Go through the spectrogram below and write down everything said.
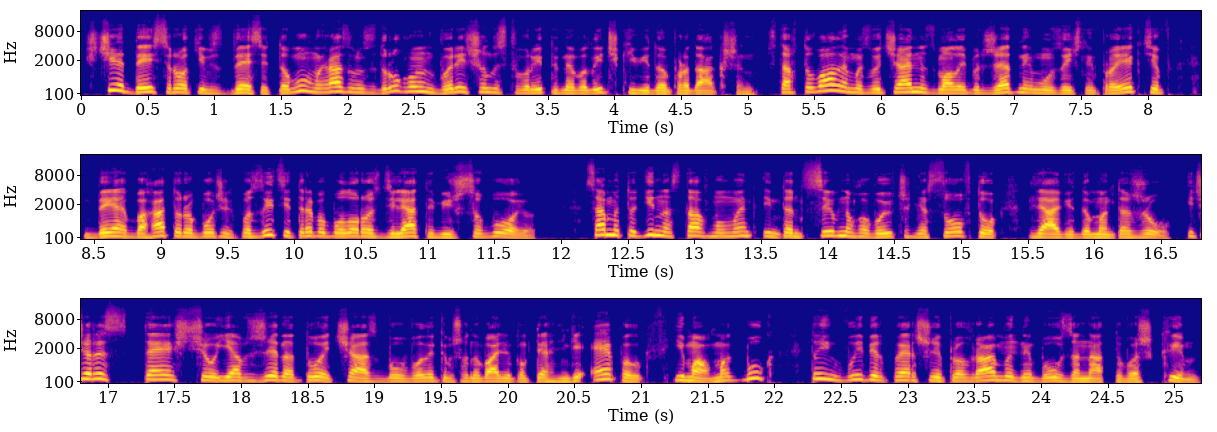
Ще десь років з 10 тому ми разом з другом вирішили створити невеличкий відеопродакшн. Стартували ми, звичайно, з малобюджетних музичних проєктів, де багато робочих позицій треба було розділяти між собою. Саме тоді настав момент інтенсивного вивчення софту для відеомонтажу. І через те, що я вже на той час був великим шанувальником техніки Apple і мав MacBook, то й вибір першої програми не був занадто важким.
